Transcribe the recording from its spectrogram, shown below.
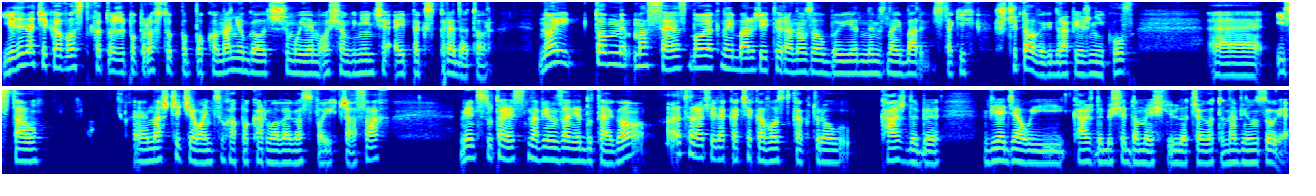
Jedyna ciekawostka to, że po prostu po pokonaniu go otrzymujemy osiągnięcie Apex Predator. No i to ma sens, bo jak najbardziej Tyranozaur był jednym z najbardziej z takich szczytowych drapieżników e, i stał e, na szczycie łańcucha pokarmowego w swoich czasach. Więc tutaj jest nawiązanie do tego, ale to raczej taka ciekawostka, którą każdy by wiedział i każdy by się domyślił, do czego to nawiązuje.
